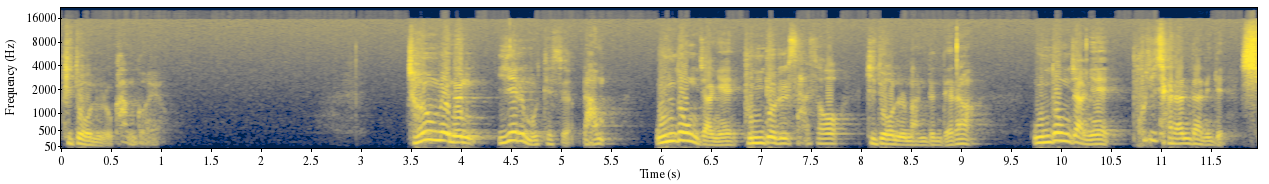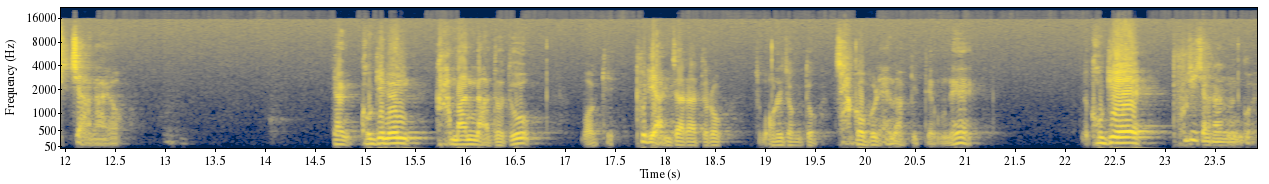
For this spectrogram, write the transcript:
기도원으로 간 거예요. 처음에는 이해를 못했어요. 남 운동장에 분교를 사서 기도원을 만든 데라 운동장에 풀이 자란다는 게 쉽지 않아요. 그냥 거기는 가만 놔둬도 뭐 이렇게 풀이 안 자라도록 좀 어느 정도 작업을 해놨기 때문에 거기에 풀이 자라는 거예요.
